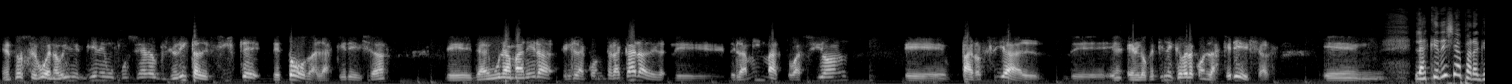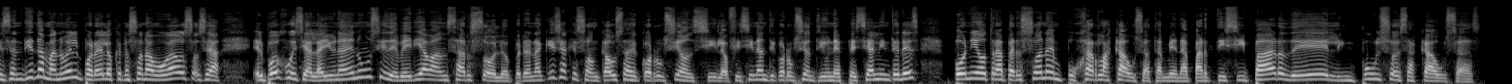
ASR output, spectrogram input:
entonces, bueno, viene, viene, un funcionario kirchnerista, desiste de todas las querellas, eh, de alguna manera es la contracara de, de la misma actuación eh, parcial de, en, lo que tiene que ver con las querellas. Las querellas, para que se entienda, Manuel, por ahí los que no son abogados, o sea, el Poder Judicial hay una denuncia y debería avanzar solo, pero en aquellas que son causas de corrupción, si la Oficina Anticorrupción tiene un especial interés, pone a otra persona a empujar las causas también, a participar del impulso de esas causas.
